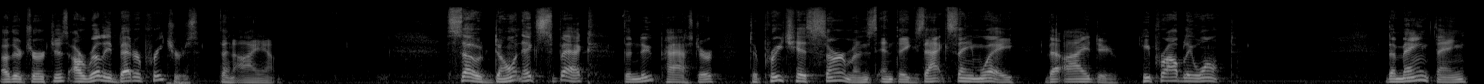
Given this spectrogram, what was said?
other churches, are really better preachers than I am. So don't expect the new pastor to preach his sermons in the exact same way that I do. He probably won't. The main thing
